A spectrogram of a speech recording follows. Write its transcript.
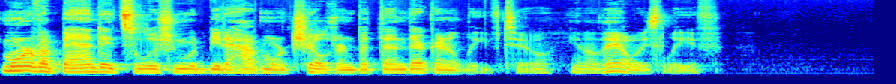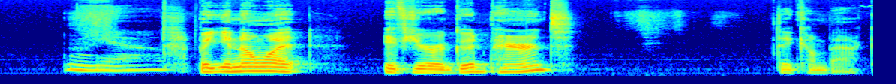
more of a band aid solution would be to have more children, but then they're gonna leave too. You know, they always leave. Yeah. But you know what? If you're a good parent, they come back.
